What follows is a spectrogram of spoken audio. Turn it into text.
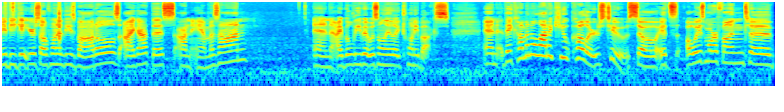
Maybe get yourself one of these bottles. I got this on Amazon and I believe it was only like 20 bucks. And they come in a lot of cute colors too, so it's always more fun to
